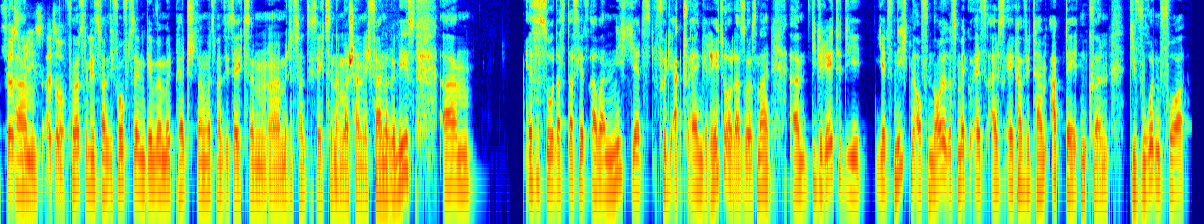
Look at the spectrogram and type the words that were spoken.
First ähm, Release, also. First Release 2015, gehen wir mit Patch, sagen wir 2016, äh, Mitte 2016 dann wahrscheinlich Final Release. Ähm, es ist so, dass das jetzt aber nicht jetzt für die aktuellen Geräte oder so ist. Nein, ähm, die Geräte, die jetzt nicht mehr auf neueres macOS als Capitan updaten können, die wurden vor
